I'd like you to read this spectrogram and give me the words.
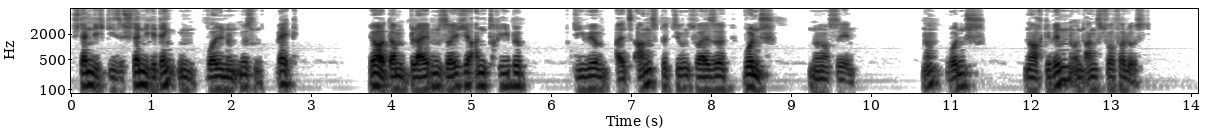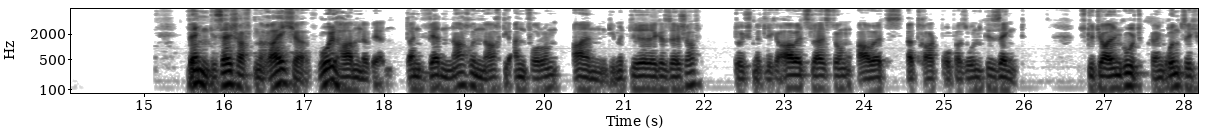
ständig dieses ständige Denken wollen und müssen, weg. Ja, dann bleiben solche Antriebe, die wir als Angst bzw. Wunsch nur noch sehen. Ne? Wunsch nach Gewinn und Angst vor Verlust. Wenn Gesellschaften reicher, wohlhabender werden, dann werden nach und nach die Anforderungen an die Mitglieder der Gesellschaft, durchschnittliche Arbeitsleistung, Arbeitsertrag pro Person gesenkt. Es geht ja allen gut, kein Grund, sich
